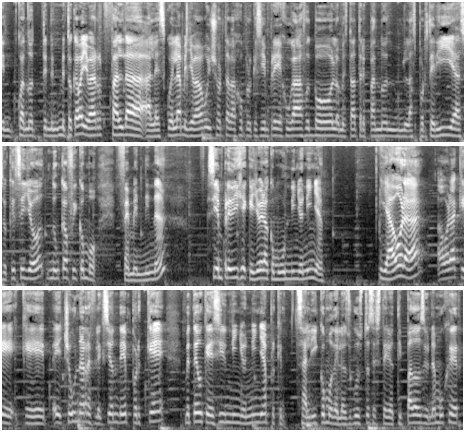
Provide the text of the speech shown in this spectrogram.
en- cuando te- me tocaba llevar falda a la escuela me llevaba un short abajo porque siempre jugaba fútbol o me estaba trepando en las porterías o qué sé yo, nunca fui como femenina, siempre dije que yo era como un niño niña. Y ahora, ahora que, que he hecho una reflexión de por qué me tengo que decir niño niña, porque salí como de los gustos estereotipados de una mujer,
